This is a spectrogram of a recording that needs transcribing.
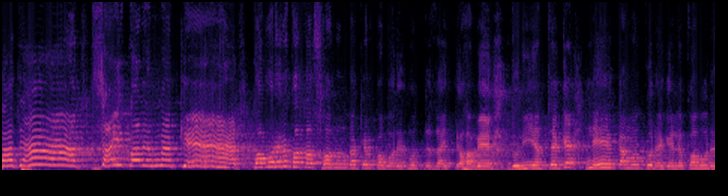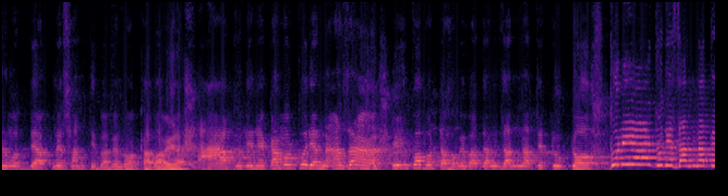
বাজার কবরের কথা স্মরণ রাখেন কবরের মধ্যে যাইতে হবে। দুনিয়া থেকে নেক আমল করে গেলে কবরের মধ্যে আপনি শান্তি পাবেন, রক্ষা পাবেন। আর যদি নে কামল করে না যান, এই কবরটা হবে বাদান জান্নাতের টুকরো। দুনিয়ায় যদি জান্নাতে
